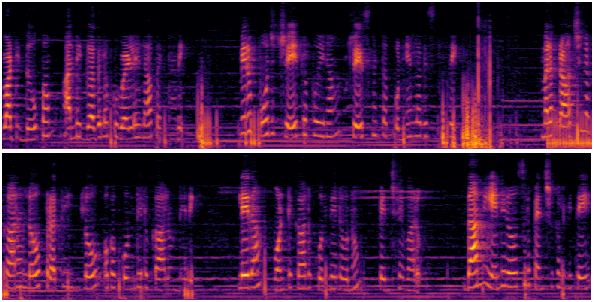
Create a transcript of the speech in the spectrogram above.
వాటి ధూపం అన్ని గదులకు వెళ్ళేలా పెట్టాలి. మీరు పూజ చేయకపోయినా చేసినంత పుణ్యం లభిస్తుంది. మన ప్రాచీన కాలంలో ప్రతి ఇంట్లో ఒక కుందేలు కాలుండేది. లేదా ఒంటికాలు కుందేలును పెంచేవారు. దాన్ని ఎన్ని రోజులు పెంచగలిగితే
